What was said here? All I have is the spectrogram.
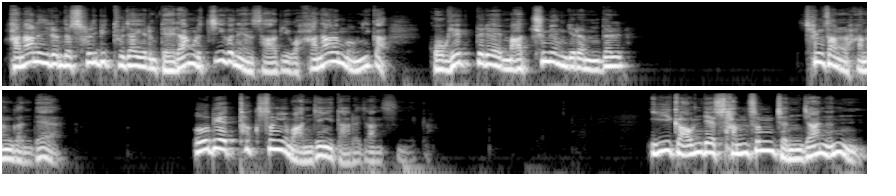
하나는 이런데 설비 투자 이런 대량으로 찍어낸 사업이고 하나는 뭡니까 고객들의 맞춤형 여러분들 생산을 하는 건데 업의 특성이 완전히 다르지 않습니까 이 가운데 삼성전자는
